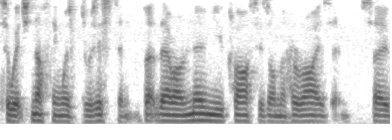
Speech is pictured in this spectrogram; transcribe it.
to which nothing was resistant but there are no new classes on the horizon. So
